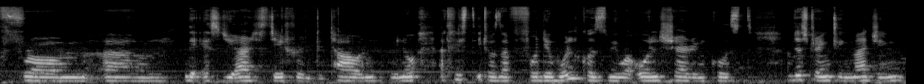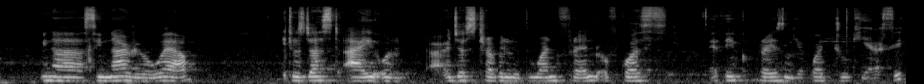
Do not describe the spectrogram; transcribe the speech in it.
from um, the sgr station to town you know at least it was affordable because we were all sharing costs i'm just trying to imagine in a scenario where it was just I or I just traveled with one friend. Of course, I think price ingekuwa juu kiasi,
